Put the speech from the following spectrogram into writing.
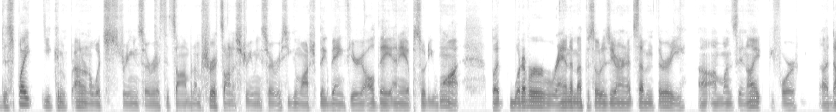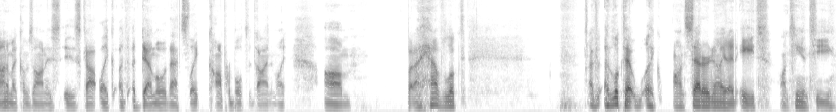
despite you can I don't know which streaming service it's on, but I'm sure it's on a streaming service. You can watch Big Bang Theory all day, any episode you want. But whatever random episode is airing at 7:30 uh, on Wednesday night before uh, Dynamite comes on is is got like a, a, demo that's like comparable to Dynamite. Um, but I have looked. I've, I looked at like on Saturday night at eight on TNT.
